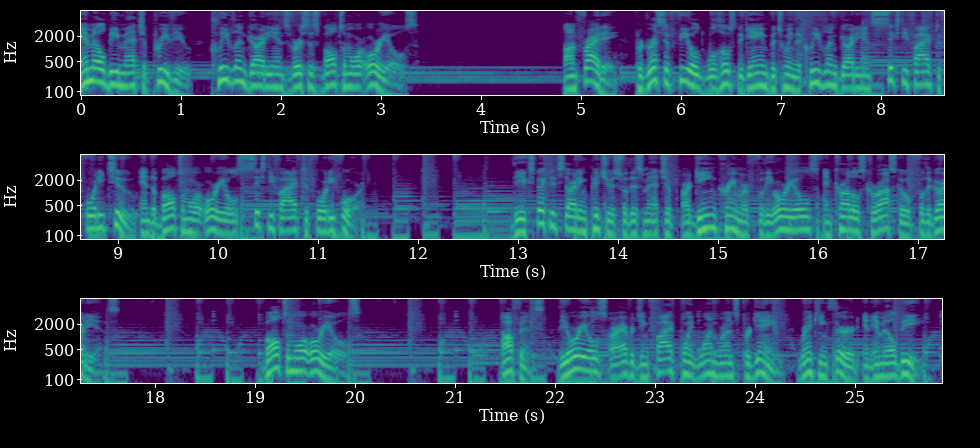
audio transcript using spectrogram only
MLB matchup preview Cleveland Guardians vs. Baltimore Orioles. On Friday, Progressive Field will host the game between the Cleveland Guardians 65 42 and the Baltimore Orioles 65 44. The expected starting pitchers for this matchup are Dean Kremer for the Orioles and Carlos Carrasco for the Guardians. Baltimore Orioles. Offense The Orioles are averaging 5.1 runs per game, ranking third in MLB.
